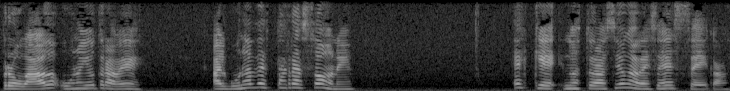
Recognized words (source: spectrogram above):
probados una y otra vez. Algunas de estas razones es que nuestra oración a veces es seca,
